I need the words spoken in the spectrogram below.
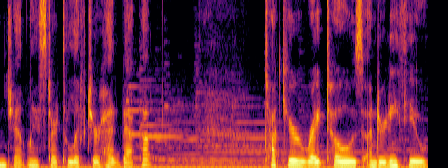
And gently start to lift your head back up. Tuck your right toes underneath you.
